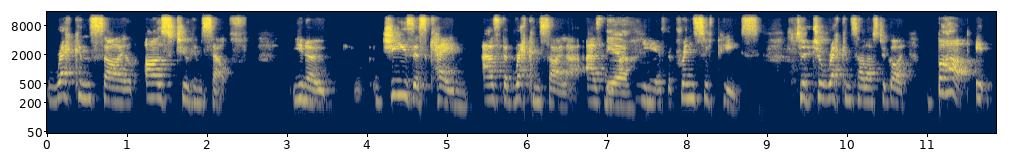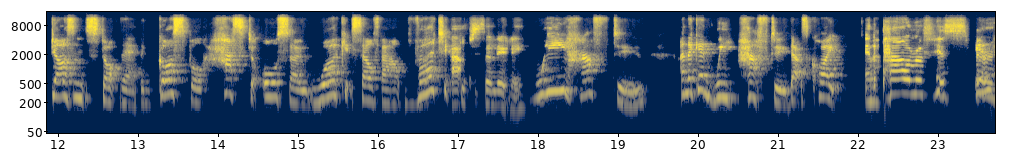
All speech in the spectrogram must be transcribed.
reconciled us to himself you know jesus came as the reconciler as the Yeah. As the prince of peace to, to reconcile us to god but it doesn't stop there the gospel has to also work itself out vertically Absolutely. we have to and again we have to that's quite In the power of his spirit.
